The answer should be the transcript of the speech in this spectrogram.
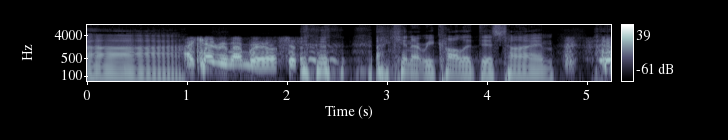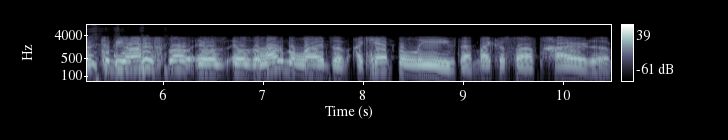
Ah, I can't remember. It was just I cannot recall it this time. to, to be honest, though, it was it was along the lines of I can't believe that Microsoft hired him.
